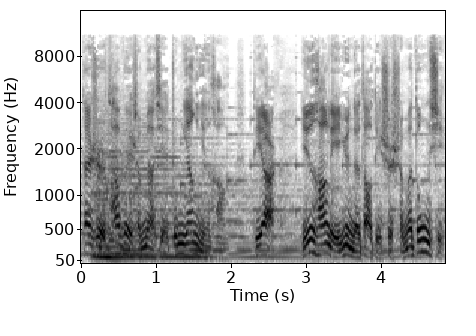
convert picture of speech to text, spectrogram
但是他为什么要写中央银行？第二，银行里运的到底是什么东西？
